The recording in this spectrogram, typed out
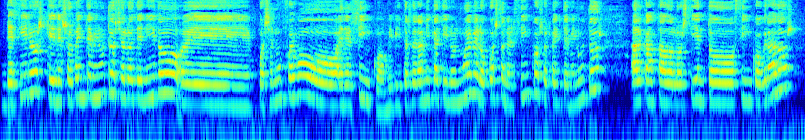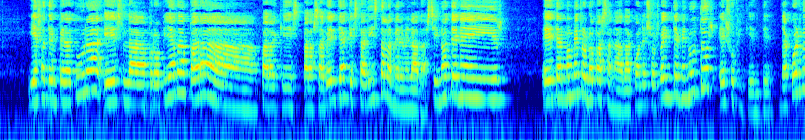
Deciros que en esos 20 minutos yo lo he tenido eh, pues en un fuego en el 5. Mi vitrocerámica tiene un 9, lo he puesto en el 5, esos 20 minutos. Ha alcanzado los 105 grados y esa temperatura es la apropiada para, para, que, para saber ya que está lista la mermelada. Si no tenéis el termómetro no pasa nada, con esos 20 minutos es suficiente, ¿de acuerdo?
